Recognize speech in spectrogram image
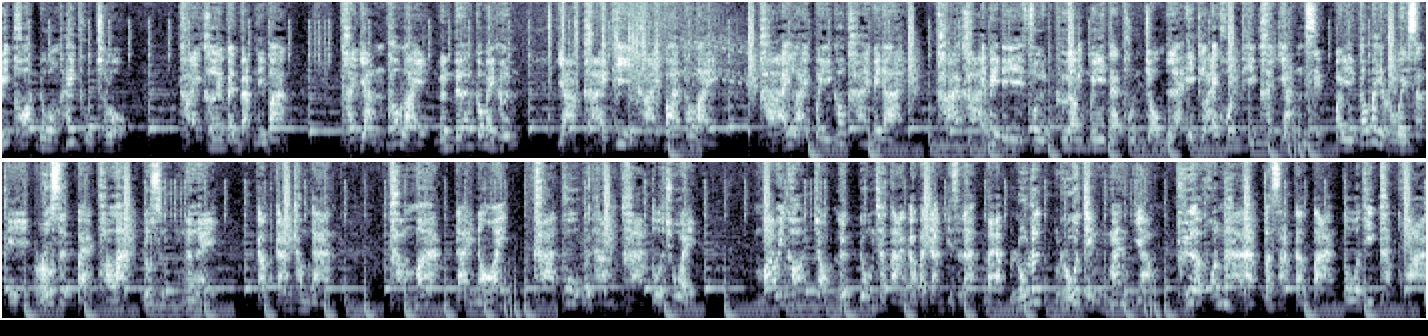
วิเคราะห์ดวงให้ถูกโฉลกใครเคยเป็นแบบนี้บ้าง ขยันเท่าไหร่เงินเดือนก็ไม่ขึ้น อยากขายที่ขายบ้านเท่าไหร่ ขายหลายปีก็ขายไม่ได้ค้าขายไม่ดีฝืดเคืองมีแต่ทุนจม และอีกหลายคนที่ขยันสิบปีก็ไม่รวยสักทีรู้สึกแบกภาระรู้สึกเหนื่อย กับการทำงานทำมากได้น้อย ขาดผู้ประถัมขาดตัวช่วย มาวิเคราะห์เจาะลึกดวงชะตากับอาจารย์กฤษณะแบบรู้ลึกรู้จริงแม่นยำเพื่อค้นหาประสาทต่างๆ ตัวที่ขัดขวาง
